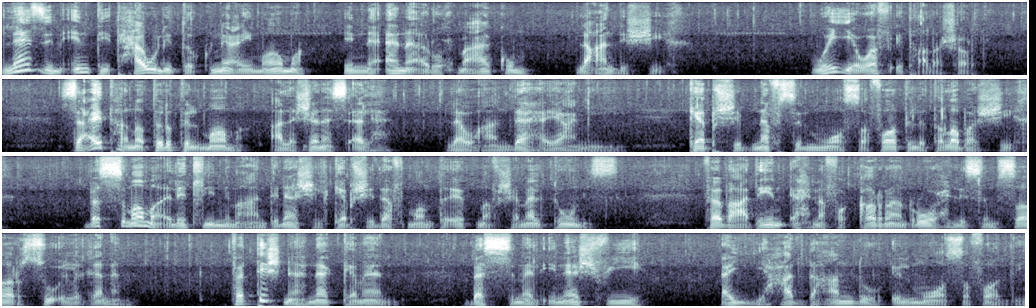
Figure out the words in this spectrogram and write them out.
لازم أنت تحاولي تقنعي ماما إن أنا أروح معاكم لعند الشيخ. وهي وافقت على شرطي ساعتها نطرت الماما علشان أسألها لو عندها يعني كبش بنفس المواصفات اللي طلبها الشيخ. بس ماما قالت لي إن ما عندناش الكبش ده في منطقتنا في شمال تونس. فبعدين إحنا فكرنا نروح لسمسار سوق الغنم. فتشنا هناك كمان بس ما لقيناش فيه أي حد عنده المواصفات دي.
